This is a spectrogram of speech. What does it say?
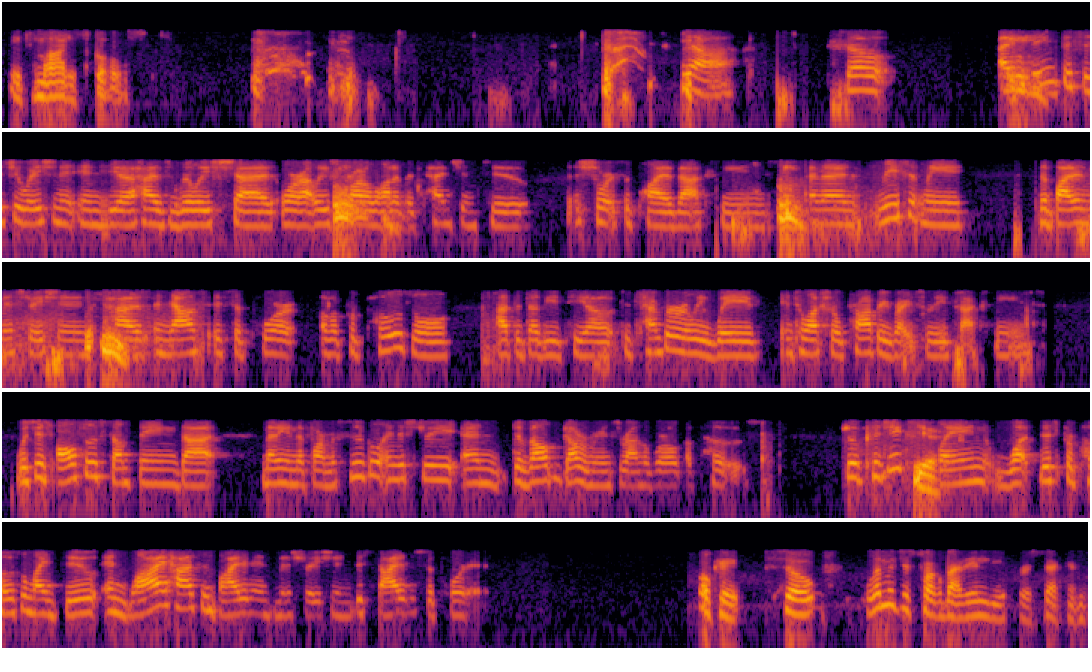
its modest goals. yeah. So I think the situation in India has really shed, or at least brought a lot of attention to the short supply of vaccines. And then recently, the Biden administration has announced its support of a proposal at the WTO to temporarily waive intellectual property rights for these vaccines, which is also something that many in the pharmaceutical industry and developed governments around the world oppose. So could you explain yes. what this proposal might do and why has the Biden administration decided to support it? Okay, so let me just talk about India for a second,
